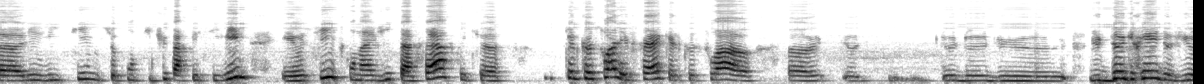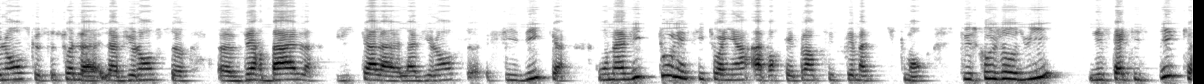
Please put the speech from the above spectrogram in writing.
euh, les victimes se constituent partie civile. Et aussi, ce qu'on invite à faire, c'est que, quels que soient les faits, quel que soit du, degré de violence, que ce soit de la, violence verbale jusqu'à la, violence physique, on invite tous les citoyens à porter plainte systématiquement. Puisqu'aujourd'hui, les statistiques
